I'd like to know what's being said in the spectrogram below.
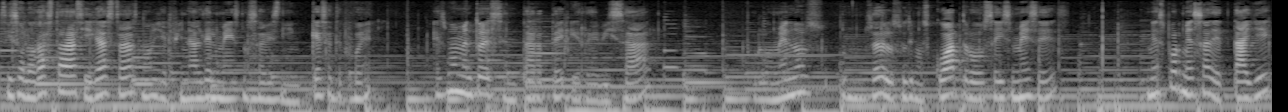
si solo gastas y gastas, ¿no? Y al final del mes no sabes ni en qué se te fue, es momento de sentarte y revisar, por lo menos, no sé, de los últimos cuatro o seis meses, mes por mes a detalle,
